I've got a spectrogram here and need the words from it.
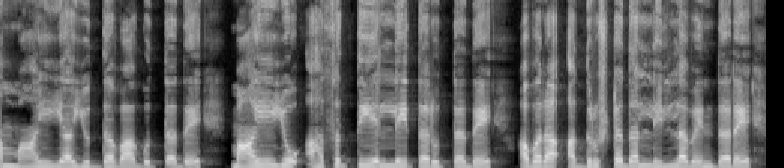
ಮಾಯೆಯ ಯುದ್ಧವಾಗುತ್ತದೆ. ಮಾಯೆಯು ಆಸಕ್ತಿಯಲ್ಲಿ ತರುತ್ತದೆ. ಅವರ ಅದೃಷ್ಟದಲ್ಲಿಲ್ಲವೆಂದರೆ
